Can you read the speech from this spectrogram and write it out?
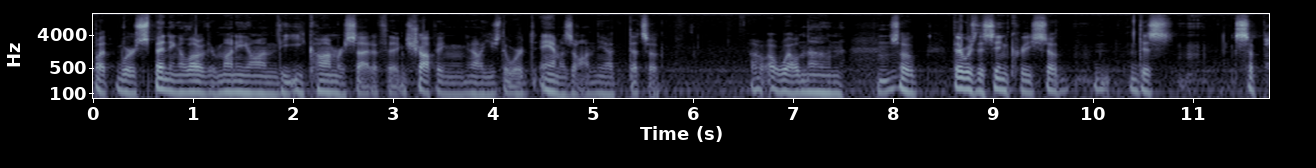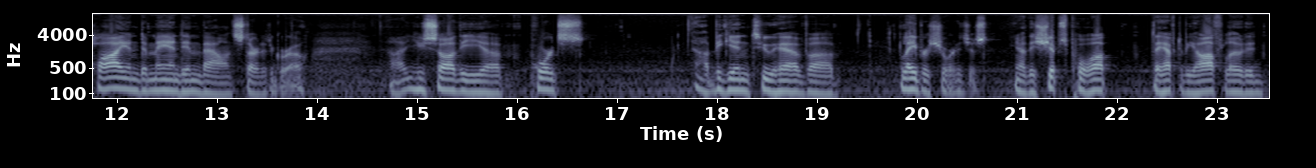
but were spending a lot of their money on the e commerce side of things, shopping. I'll use the word Amazon, you know, that's a, a, a well known. Mm-hmm. So there was this increase. So this supply and demand imbalance started to grow. Uh, you saw the uh, ports uh, begin to have uh, labor shortages. You know, the ships pull up, they have to be offloaded.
